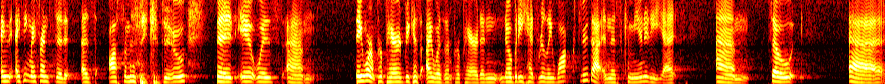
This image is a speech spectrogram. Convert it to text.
I, I think my friends did as awesome as they could do, but it was, um, they weren't prepared because I wasn't prepared, and nobody had really walked through that in this community yet. Um, so uh,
